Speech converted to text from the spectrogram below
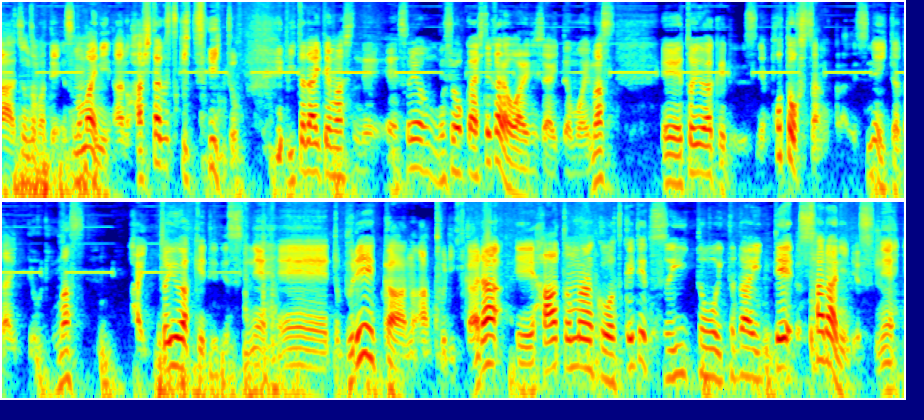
あ、ちょっと待って、その前に、あの、ハッシュタグ付きツイートいただいてますんで、えー、それをご紹介してから終わりにしたいと思います。えー、というわけでですね、ポトフさんからですね、いただいております。はい。というわけでですね、えっ、ー、と、ブレーカーのアプリから、えー、ハートマークをつけてツイートをいただいて、さらにですね、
